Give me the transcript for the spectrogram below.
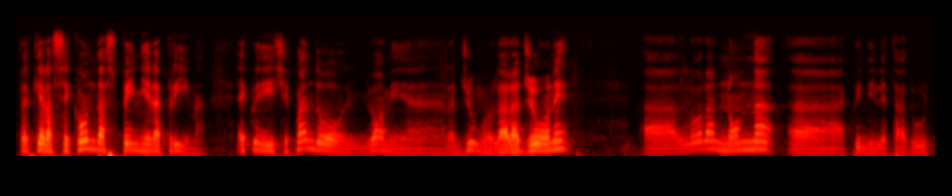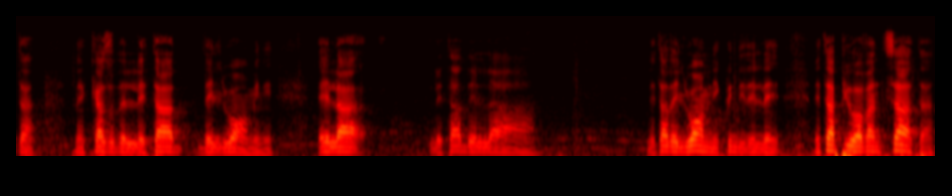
perché la seconda spegne la prima. E quindi dice, quando gli uomini eh, raggiungono la ragione, allora non, eh, quindi l'età adulta nel caso dell'età degli uomini, e la, l'età, della, l'età degli uomini, quindi delle, l'età più avanzata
